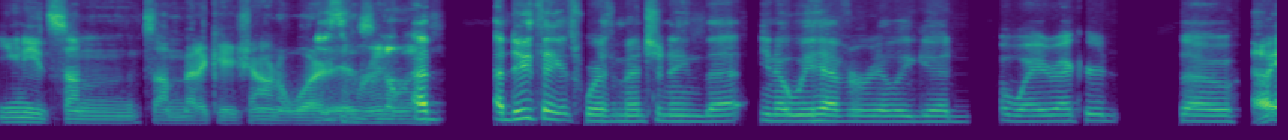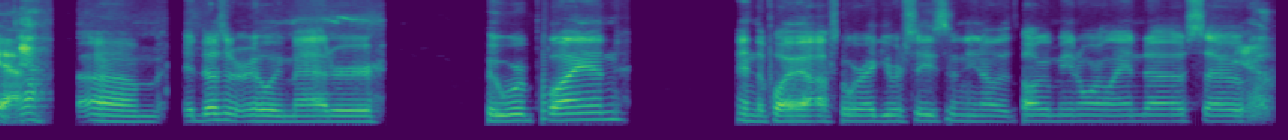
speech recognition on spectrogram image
you need some some medication. I don't know what Need it some is. Ritalin. I do think it's worth mentioning that you know we have a really good away record, so Oh yeah. Yeah. um, it doesn't really matter who we're playing in the playoffs or regular season. You know, it's all gonna be in Orlando, so Yep.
